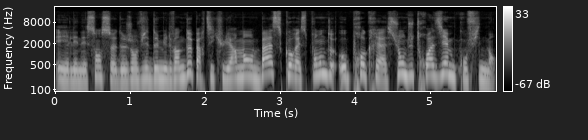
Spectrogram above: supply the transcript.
Et les naissances de janvier 2022, particulièrement basses, correspondent aux procréations du troisième confinement.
